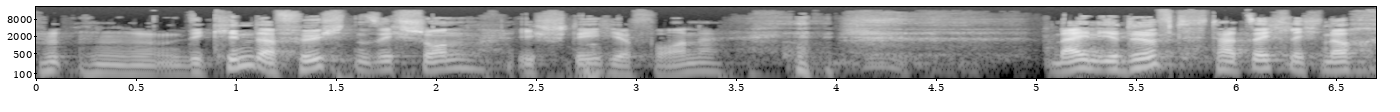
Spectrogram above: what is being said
die Kinder fürchten sich schon. Ich stehe hier vorne. Nein, ihr dürft tatsächlich noch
